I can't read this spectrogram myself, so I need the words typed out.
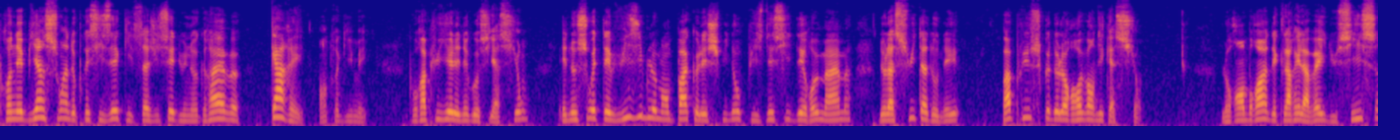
prenaient bien soin de préciser qu'il s'agissait d'une grève carrée, entre guillemets, pour appuyer les négociations et ne souhaitait visiblement pas que les cheminots puissent décider eux-mêmes de la suite à donner, pas plus que de leurs revendications. Laurent Brun déclarait la veille du 6,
